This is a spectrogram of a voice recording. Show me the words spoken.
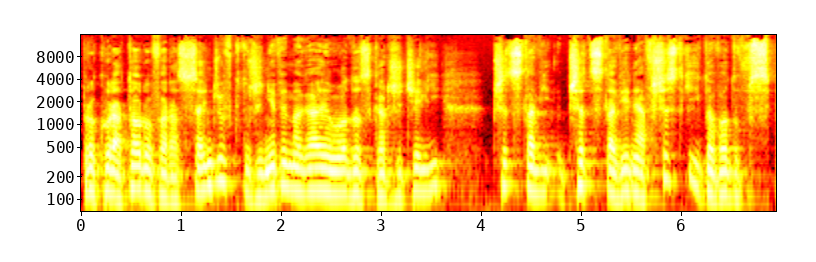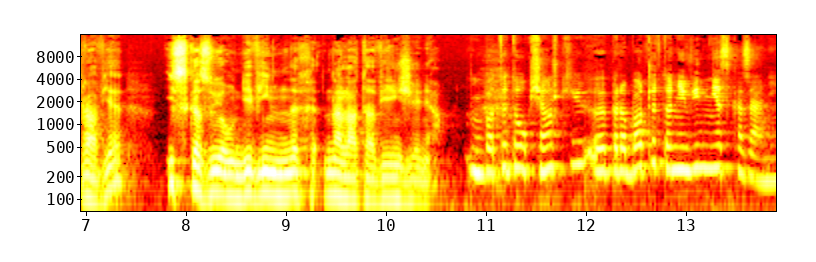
prokuratorów oraz sędziów, którzy nie wymagają od oskarżycieli przedstawi przedstawienia wszystkich dowodów w sprawie i skazują niewinnych na lata więzienia. Bo tytuł książki y, roboczy to niewinnie skazani.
